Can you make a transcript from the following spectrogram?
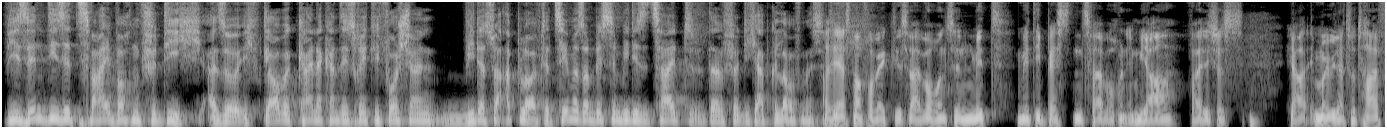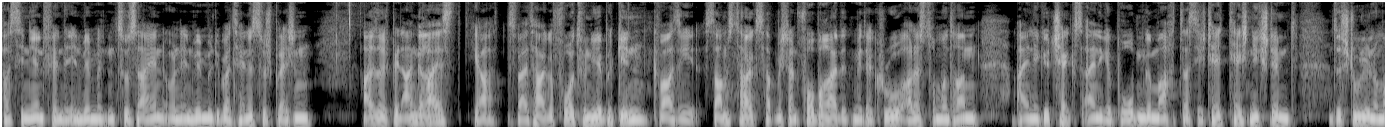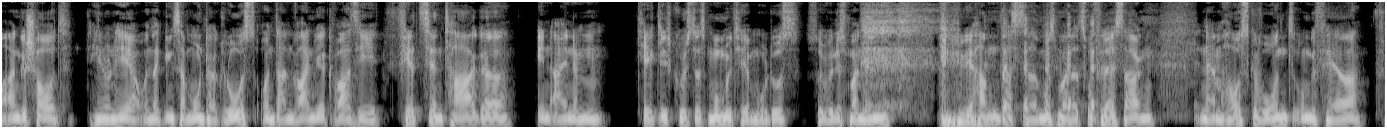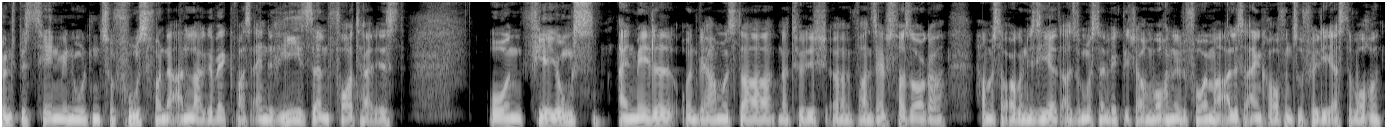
Wie sind diese zwei Wochen für dich? Also ich glaube, keiner kann sich so richtig vorstellen, wie das so abläuft. Erzähl mal so ein bisschen, wie diese Zeit da für dich abgelaufen ist. Also erstmal vorweg, die zwei Wochen sind mit, mit die besten zwei Wochen im Jahr, weil ich es ja immer wieder total faszinierend finde, in Wimbledon zu sein und in Wimbledon über Tennis zu sprechen. Also ich bin angereist, ja, zwei Tage vor Turnierbeginn, quasi samstags, habe mich dann vorbereitet mit der Crew, alles drum und dran, einige Checks, einige Proben gemacht, dass die Technik stimmt, das Studio nochmal angeschaut, hin und her. Und dann ging es am Montag los. Und dann waren wir quasi 14 Tage in einem täglich grüßt das Murmeltier-Modus, so würde ich es mal nennen. Wir haben das, äh, muss man dazu vielleicht sagen, in einem Haus gewohnt, ungefähr fünf bis zehn Minuten zu Fuß von der Anlage weg, was ein riesen Vorteil ist und vier Jungs, ein Mädel und wir haben uns da natürlich, äh, waren Selbstversorger, haben uns da organisiert, also muss dann wirklich auch am Wochenende vorher mal alles einkaufen, so für die erste Woche.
